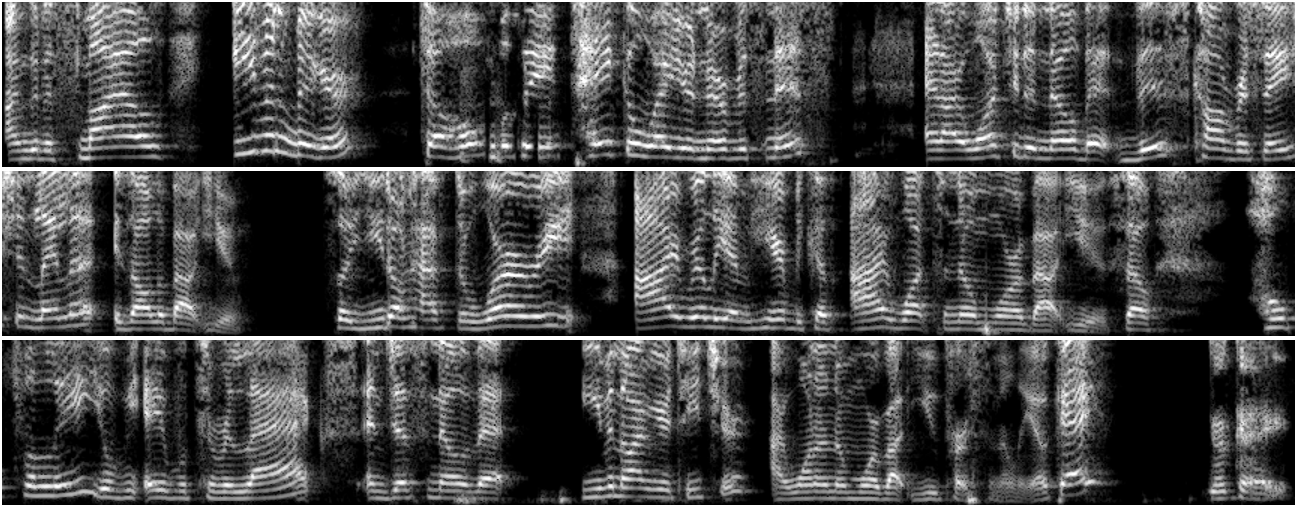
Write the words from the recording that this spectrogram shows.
I'm going to smile even bigger to hopefully take away your nervousness. And I want you to know that this conversation, Leila, is all about you. So you don't have to worry. I really am here because I want to know more about you. So hopefully you'll be able to relax and just know that even though I'm your teacher, I want to know more about you personally. Okay. Okay.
